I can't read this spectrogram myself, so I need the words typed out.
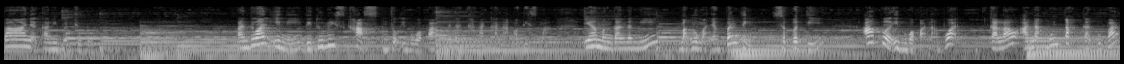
banyak kali bercuba. Panduan ini ditulis khas untuk ibu bapa dengan kanak-kanak autisma. Ia mengandungi maklumat yang penting seperti apa ibu bapa nak buat kalau anak muntahkan ubat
